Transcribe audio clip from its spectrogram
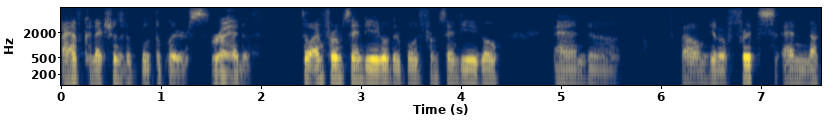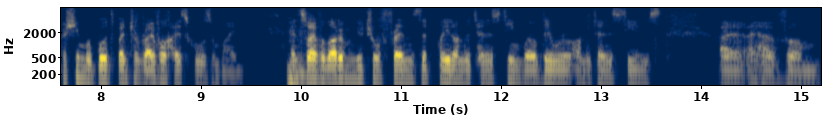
I have connections with both the players. Right. Kind of. So I'm from San Diego. They're both from San Diego, and uh, um, you know Fritz and Nakashima both went to rival high schools of mine, and so I have a lot of mutual friends that played on the tennis team while they were on the tennis teams. I, I have um,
